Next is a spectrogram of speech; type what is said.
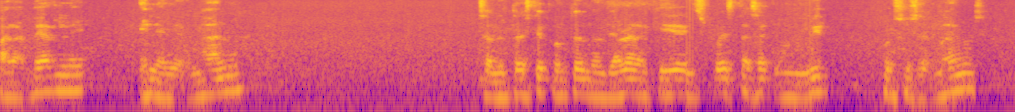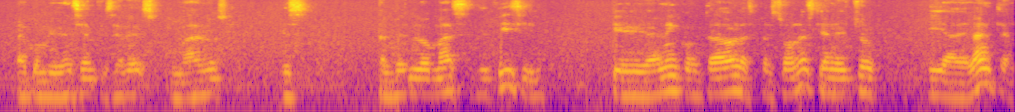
para verle en el hermano sobre todo este punto en donde hablan aquí de dispuestas a convivir con sus hermanos, la convivencia entre seres humanos es tal vez lo más difícil que han encontrado las personas que han hecho y adelantan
